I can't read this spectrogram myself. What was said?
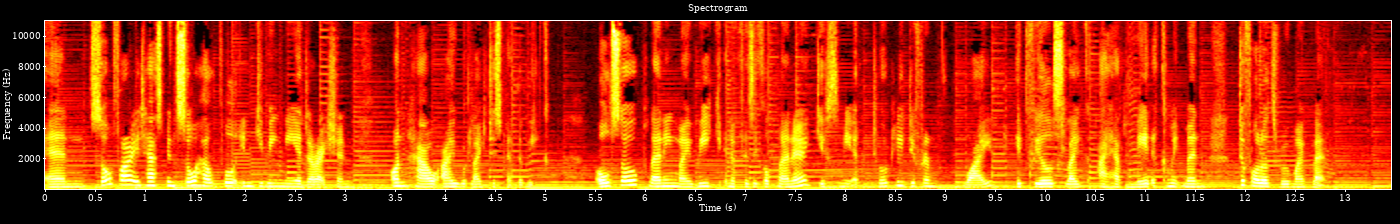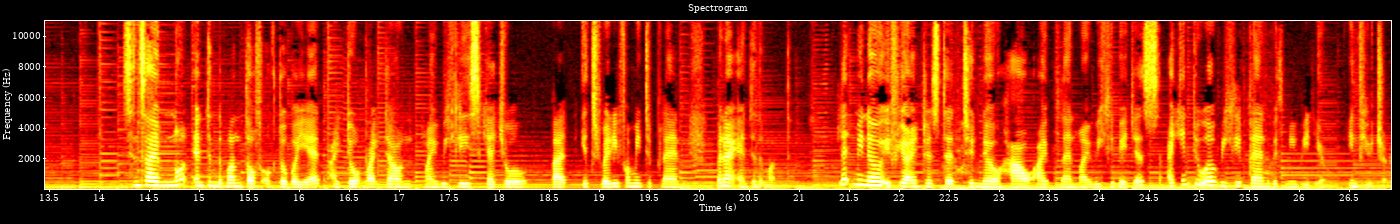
and so far it has been so helpful in giving me a direction on how I would like to spend the week. Also, planning my week in a physical planner gives me a totally different vibe. It feels like I have made a commitment to follow through my plan. Since I have not entered the month of October yet, I don't write down my weekly schedule, but it's ready for me to plan when I enter the month. Let me know if you're interested to know how I plan my weekly pages. I can do a weekly plan with me video in future.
